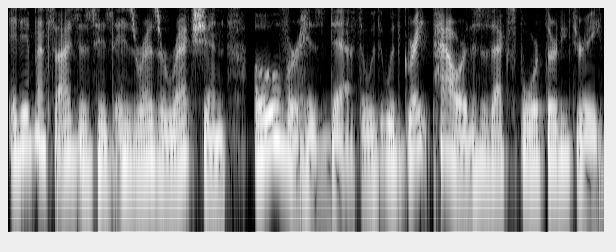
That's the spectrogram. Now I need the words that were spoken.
it emphasizes his, his resurrection over his death with, with great power. This is Acts 4.33.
